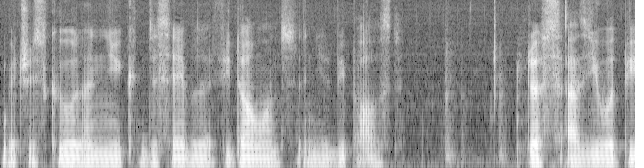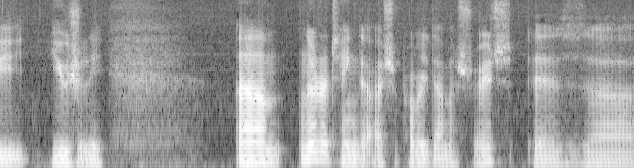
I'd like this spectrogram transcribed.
which is cool and you can disable it if you don't want and you'll be paused. Just as you would be usually. Um, another thing that I should probably demonstrate is uh,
